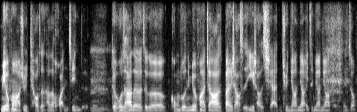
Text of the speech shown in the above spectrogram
没有办法去调整他的环境的，嗯，对，或者他的这个工作，你没有办法叫他半个小时、一个小时起来去尿尿，一直尿尿的那种，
